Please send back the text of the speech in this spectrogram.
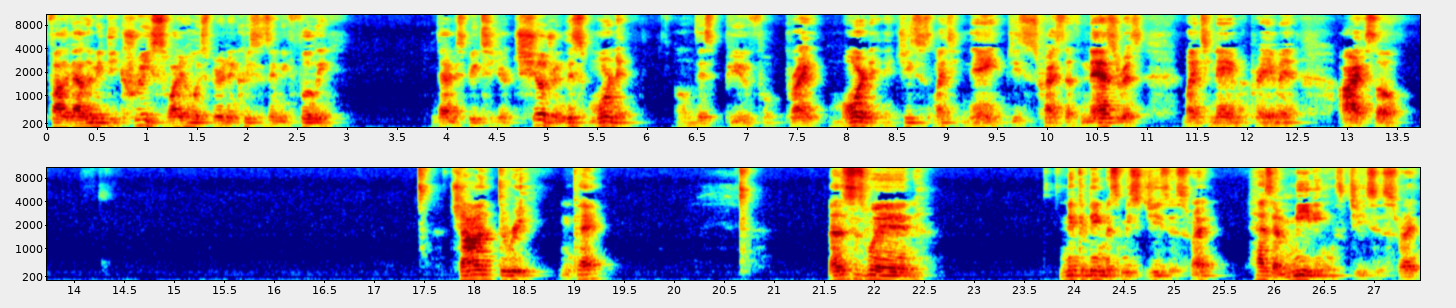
Father God, let me decrease while your Holy Spirit increases in me fully. That I may speak to your children this morning, on this beautiful, bright morning, in Jesus' mighty name, Jesus Christ of Nazareth, mighty name, I pray, amen. All right, so John 3, okay? Now, this is when Nicodemus meets Jesus, right? Has a meeting with Jesus, right?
